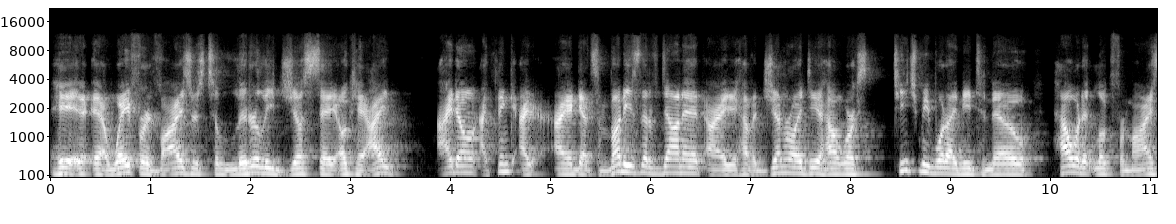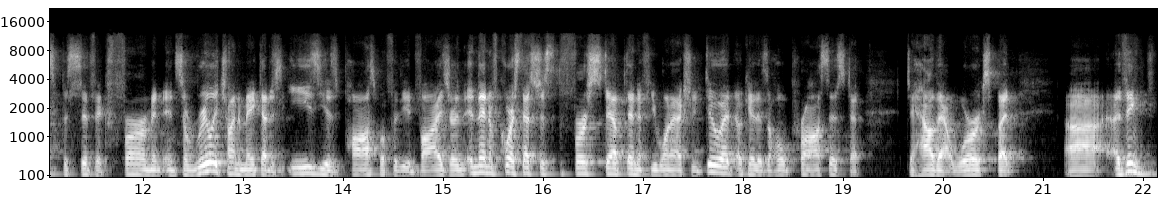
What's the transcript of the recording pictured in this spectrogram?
Hey, a way for advisors to literally just say, okay, I, I don't, I think I, I get some buddies that have done it. I have a general idea how it works teach me what I need to know. How would it look for my specific firm? And, and so, really trying to make that as easy as possible for the advisor. And, and then, of course, that's just the first step. Then, if you want to actually do it, okay, there's a whole process to, to how that works. But uh, I think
